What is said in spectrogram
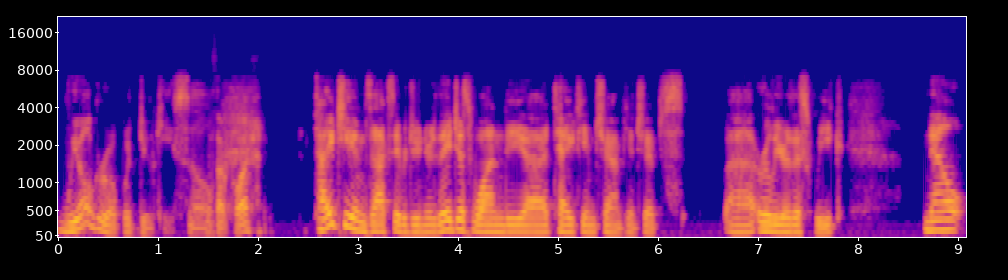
we all grew up with Dookie, so without question. Taichi and Zack Sabre Jr. They just won the uh, tag team championships uh, earlier this week. Now,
